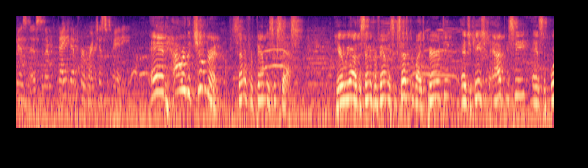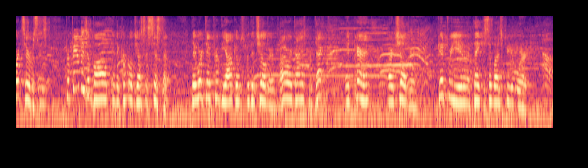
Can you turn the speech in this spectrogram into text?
business, and I'm thank them for participating. And how are the children? Center for Family Success. Here we are. The Center for Family Success provides parenting, education, advocacy, and support services for families involved in the criminal justice system. They work to improve the outcomes for the children, prioritize, protect, and parent our children. Good for you, and thank you so much for your work. Oh,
